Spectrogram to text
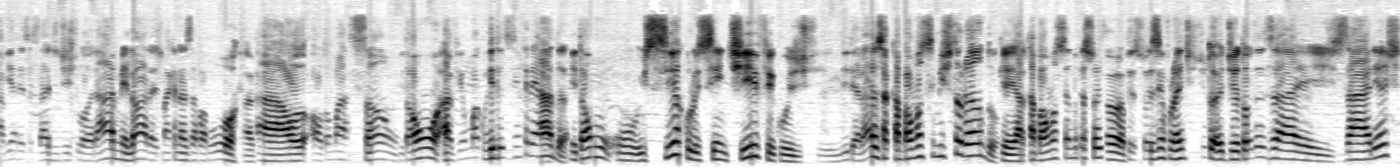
Havia necessidade de explorar melhor as máquinas a vapor, a, a au- automação. Então havia uma corrida desenfreada. Então os círculos científicos literários acabavam se misturando, que acabavam sendo pessoas, pessoas influentes de, de todas as áreas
